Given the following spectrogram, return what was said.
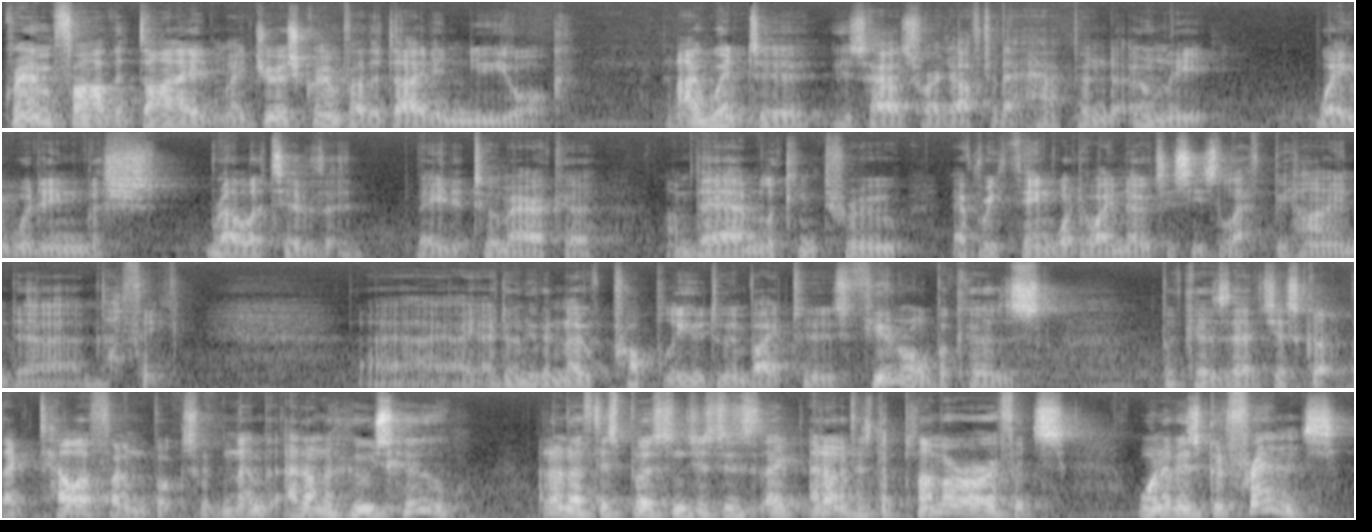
grandfather died, my Jewish grandfather died in New York. And I went to his house right after that happened. Only wayward English relative that had made it to America. I'm there, I'm looking through everything. What do I notice he's left behind? Uh, nothing. I, I, don't even know properly who to invite to his funeral because because they've just got like telephone books with numbers. I don't know who's who. I don't know if this person just is like, I don't know if it's the plumber or if it's one of his good friends.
